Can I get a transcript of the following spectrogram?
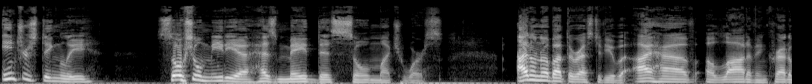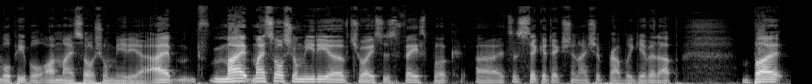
interestingly, social media has made this so much worse. I don't know about the rest of you, but I have a lot of incredible people on my social media. I my my social media of choice is Facebook. Uh, it's a sick addiction. I should probably give it up, but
